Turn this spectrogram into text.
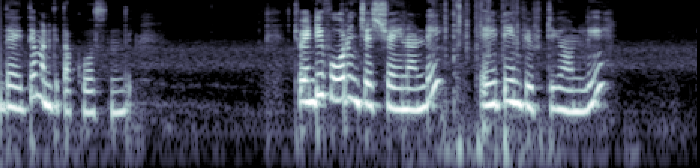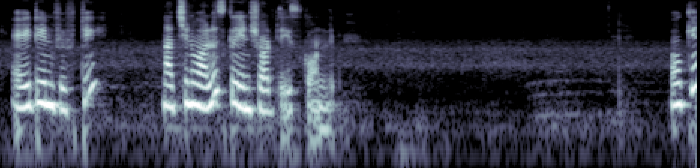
ఇదైతే మనకి తక్కువ వస్తుంది. ట్వంటీ ఫోర్ ఇంచెస్ చైన్ అండి. Eighteen fifty only eighteen fifty నచ్చిన వాళ్ళు స్క్రీన్ షాట్ తీసుకోండి. ఓకే?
